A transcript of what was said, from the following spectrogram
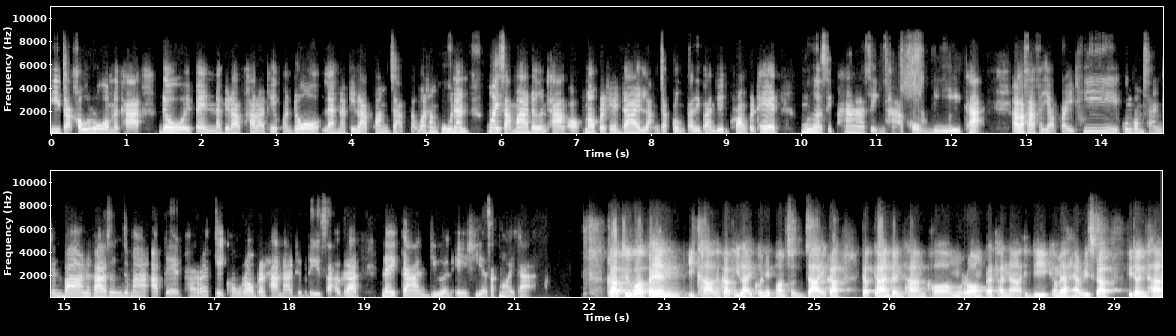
ที่จะเข้าร่วมนะคะ โดยเป็นนักกีฬาพาราเทควันโด และนักกีฬาคว้างจักรแต่ว่าทั้งคู่นั้นไม่สามารถเดินทางออกนอกประเทศได้หลังจากกลุ่มตาลิบันยึดครองประเทศเมื่อ 15 สิงหาคมนี้ค่ะเอาละค่ะขยับไปที่คุณคมสันกันบ้างนะคะ ซึ่งจะมาอัปเดตภารกิจของรองประธานาธิบดีสหรัฐในการเยือนเอเชียสักหน่อยค่ะ ครับถือว่าเป็นอีกข่าวนะครับที่หลายคนให้ความสนใจครับกับการเดินทางของรองประธานาธิบดีคามาลาแฮร์ริสครับที่เดินทาง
